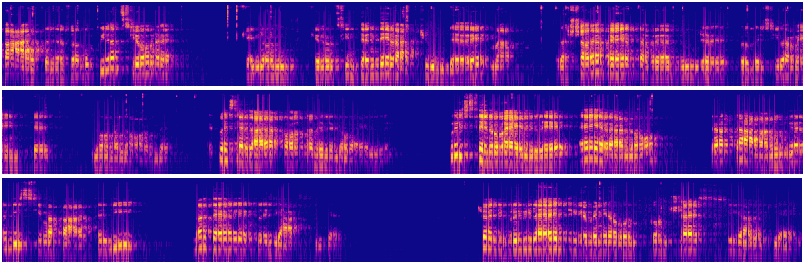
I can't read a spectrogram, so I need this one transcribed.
parte della sua compilazione che non, che non si intendeva chiudere, ma lasciare aperta per aggiungere progressivamente nuove norme. E questa è la raccolta delle novelle. Queste novelle erano, trattavano in grandissima parte di materie ecclesiastiche, cioè di privilegi che venivano concessi alle chiese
